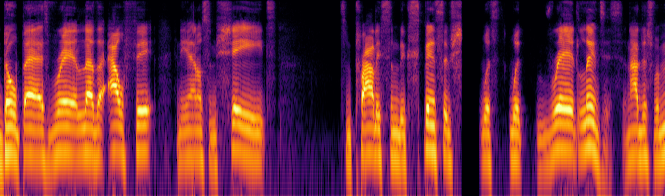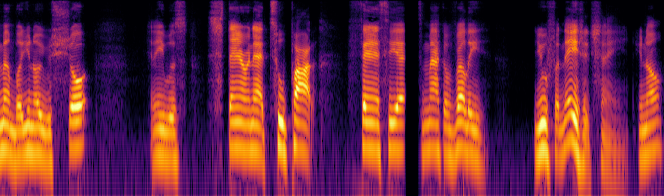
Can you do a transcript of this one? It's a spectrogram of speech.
dope ass red leather outfit, and he had on some shades, some probably some expensive with with red lenses. And I just remember, you know, he was short, and he was staring at Tupac fancy ass Machiavelli euthanasia chain, you know?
